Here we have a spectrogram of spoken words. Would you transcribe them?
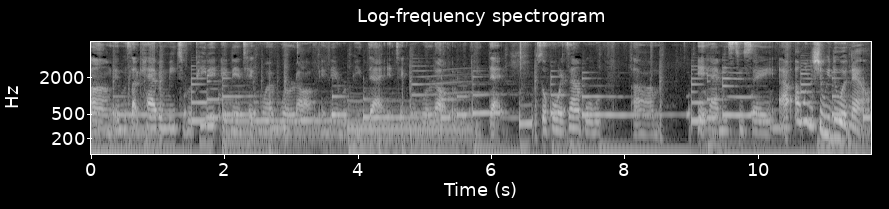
Um, it was like having me to repeat it and then take one word off and then repeat that and take one word off that. So, for example, um, it had me to say, I, I wonder, should we do it now?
